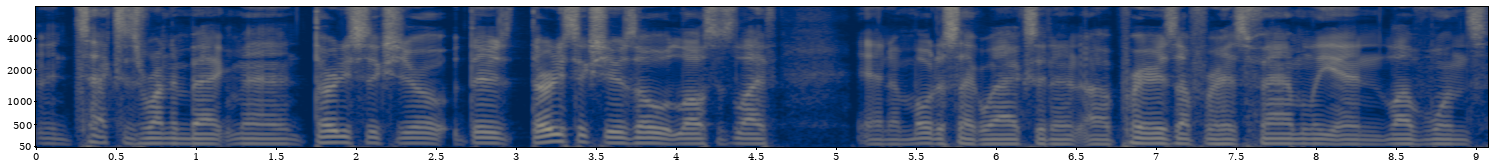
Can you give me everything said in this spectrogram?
and Texas running back man, thirty six year old, there's thirty six years old, lost his life in a motorcycle accident. Uh, prayers up for his family and loved ones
